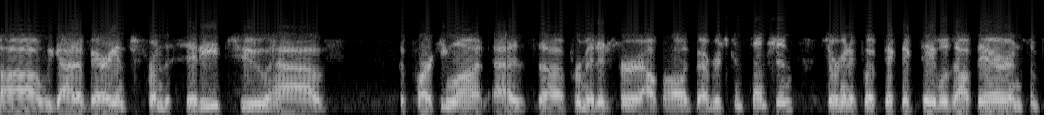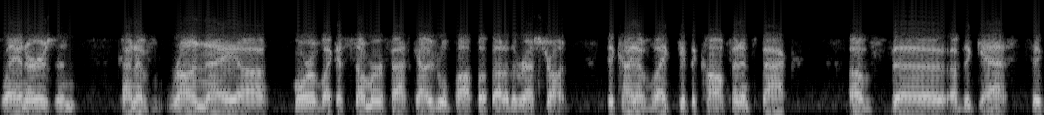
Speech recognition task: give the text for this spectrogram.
uh, we got a variance from the city to have the parking lot as uh, permitted for alcoholic beverage consumption. So we're going to put picnic tables out there and some planters and kind of run a uh, more of like a summer fast casual pop up out of the restaurant to kind of like get the confidence back of the of the guests to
